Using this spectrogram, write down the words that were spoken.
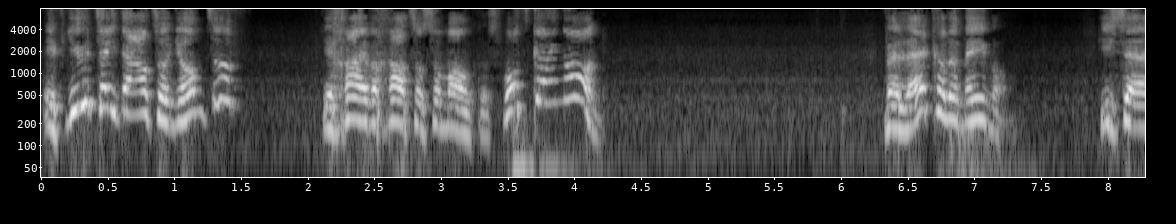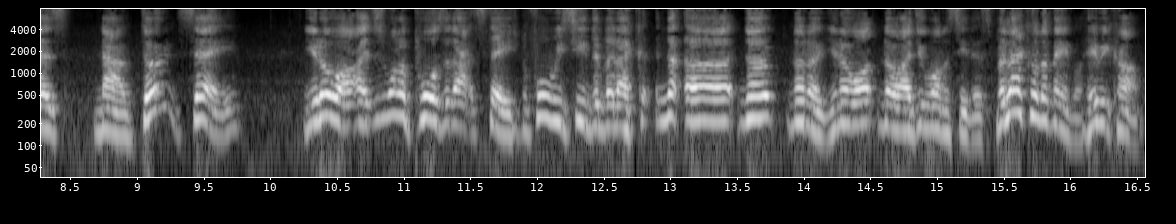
If you take that out on Yom Tov, Yechayev Achatos Malchus. What's going on? He says, now don't say, you know what, I just want to pause at that stage before we see the Velek. No, uh, no, no, no, you know what? No, I do want to see this. Velek here we come.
